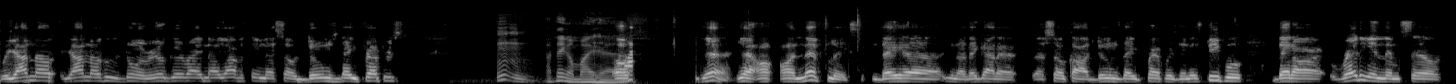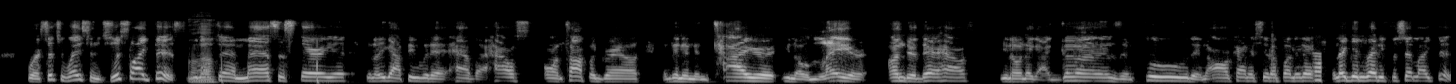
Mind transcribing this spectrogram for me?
well, y'all know y'all know who's doing real good right now. Y'all ever seen that show Doomsday Preppers? Mm-mm. I think I might have. Oh. Yeah, yeah, on, on Netflix. They uh, you know, they got a, a show called Doomsday Preppers, and it's people that are readying themselves for a situation just like this. You know what I'm saying? Mass hysteria. You know, you got people that have a house on top of ground and then an entire, you know, layer under their house. You know, and they got guns and food and all kind of shit up under there, and they're getting ready for shit like this.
